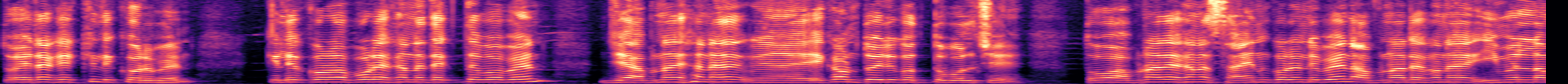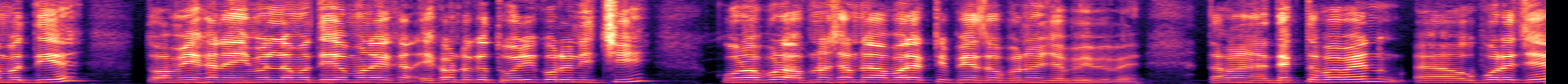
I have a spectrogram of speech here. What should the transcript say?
তো এটাকে ক্লিক করবেন। ক্লিক করার পর এখানে দেখতে পাবেন যে আপনার এখানে অ্যাকাউন্ট তৈরি করতে বলছে। তো আপনারা এখানে সাইন করে নেবেন, আপনার এখানে ইমেল নাম্বার দিয়ে। তো আমি এখানে ইমেল নাম্বার দিয়ে মানে অ্যাকাউন্টটাকে তৈরি করে নিচ্ছি। করার পর আপনার সামনে আবার একটি পেজ ওপেন হয়ে যাবে এইভাবে। তারপরে দেখতে পাবেন উপরে যে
